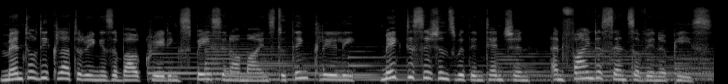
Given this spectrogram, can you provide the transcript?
Mental decluttering is about creating space in our minds to think clearly, make decisions with intention, and find a sense of inner peace.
